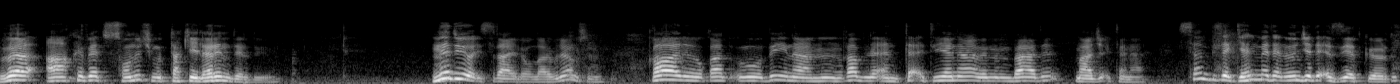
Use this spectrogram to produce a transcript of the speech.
Ve akıbet sonuç muttakilerindir diyor. Ne diyor İsrailoğullar biliyor musunuz? قَالُوا قَدْ اُوْدِينَا مِنْ قَبْلِ اَنْ تَأْتِيَنَا وَمِنْ بَعْدِ مَا جِئْتَنَا Sen bize gelmeden önce de eziyet gördük.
